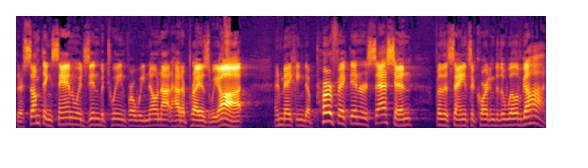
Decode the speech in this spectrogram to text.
There's something sandwiched in between, for we know not how to pray as we ought, and making the perfect intercession for the saints according to the will of God.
